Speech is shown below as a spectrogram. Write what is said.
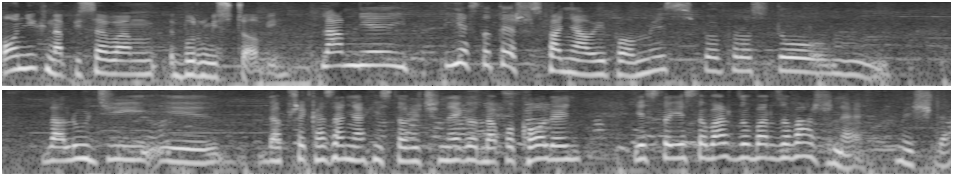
o nich napisałam burmistrzowi. Dla mnie jest to też wspaniały pomysł, po prostu mm, dla ludzi, i dla przekazania historycznego, dla pokoleń. Jest to, jest to bardzo, bardzo ważne, myślę.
